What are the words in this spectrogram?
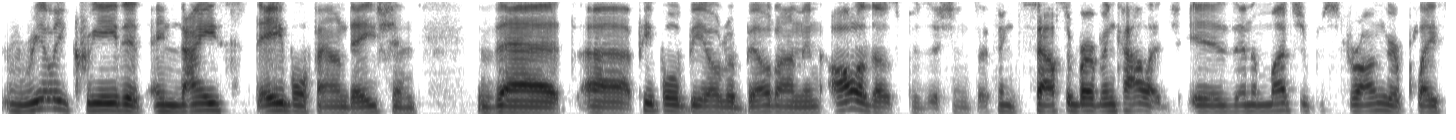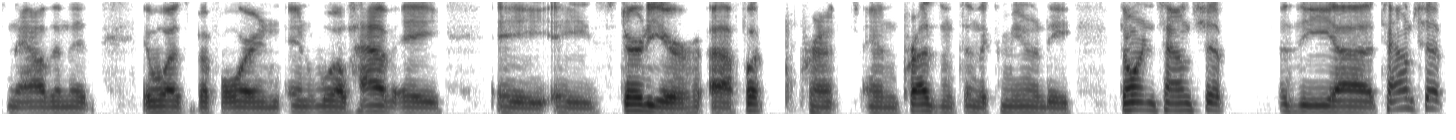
really created a nice stable foundation that uh, people will be able to build on in all of those positions. I think South Suburban College is in a much stronger place now than it, it was before, and, and will have a a, a sturdier uh, footprint and presence in the community. Thornton Township, the uh, township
